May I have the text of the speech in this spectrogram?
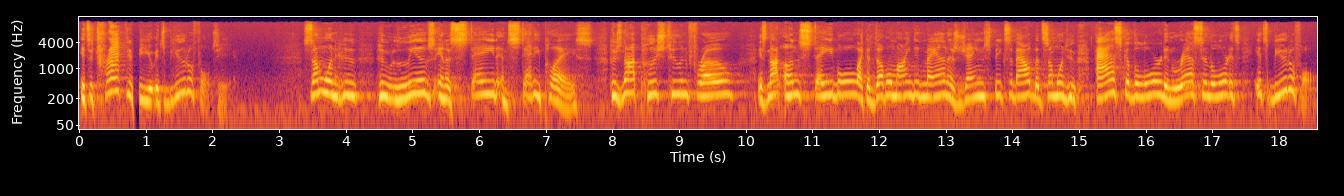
it's attractive to you, it's beautiful to you. Someone who, who lives in a staid and steady place, who's not pushed to and fro, is not unstable like a double minded man, as James speaks about, but someone who asks of the Lord and rests in the Lord. It's, it's beautiful.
